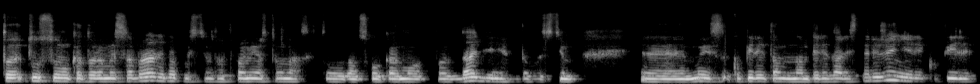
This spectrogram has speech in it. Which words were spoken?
ту сумму, которую мы собрали, допустим, тут по месту у нас, кто там сколько мог дать денег, допустим, э, мы купили там, нам передали снаряжение или купили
